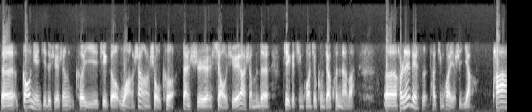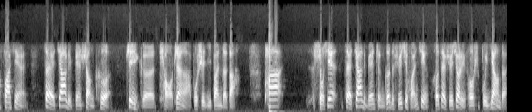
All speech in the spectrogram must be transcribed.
呃，高年级的学生可以这个网上授课，但是小学啊什么的这个情况就更加困难了。呃，Hernandez 他情况也是一样，他发现在家里边上课这个挑战啊不是一般的大。他首先在家里边整个的学习环境和在学校里头是不一样的。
